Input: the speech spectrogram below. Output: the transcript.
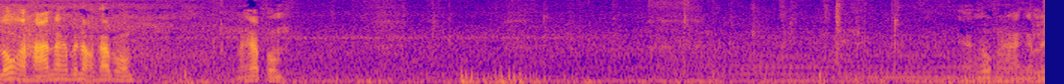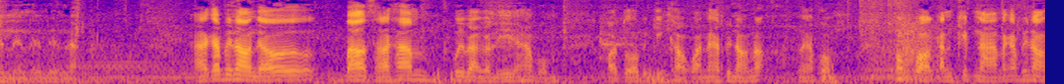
โรงอาหารนะครับพี่น้องครับผมนะครับผมอย่างลูกอาหารกันเล่นๆๆๆแล้วอาละครับพี่น้องเดี๋ยวบ่าวสารคามคุยบางกะลีนะครับผมขอตัวไปกินข้าวก่อนนะครับพี่น้องเนาะนะครับผมพบกันคลิปหน้านะครับพี่น้อง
